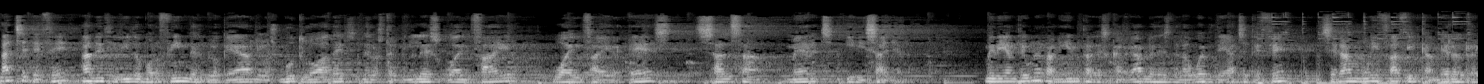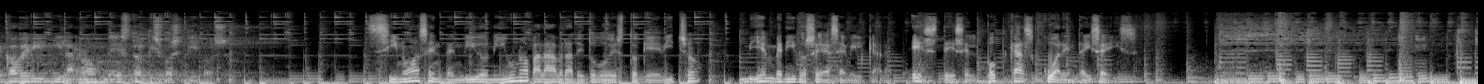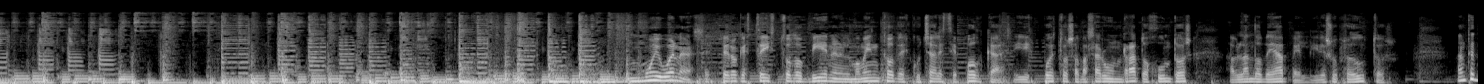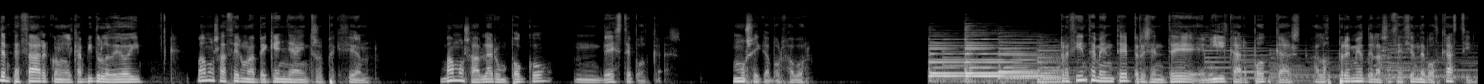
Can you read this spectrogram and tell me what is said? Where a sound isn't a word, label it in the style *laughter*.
HTC ha decidido por fin desbloquear los bootloaders de los terminales Wildfire, Wildfire S, Salsa, Merge y Desire. Mediante una herramienta descargable desde la web de HTC, será muy fácil cambiar el recovery y la ROM de estos dispositivos. Si no has entendido ni una palabra de todo esto que he dicho, bienvenido seas Emilcar. Este es el podcast 46. Muy buenas, espero que estéis todos bien en el momento de escuchar este podcast y dispuestos a pasar un rato juntos hablando de Apple y de sus productos. Antes de empezar con el capítulo de hoy, vamos a hacer una pequeña introspección. Vamos a hablar un poco mm, de este podcast. Música, por favor. Recientemente presenté Emilcar Podcast a los premios de la Asociación de Podcasting.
